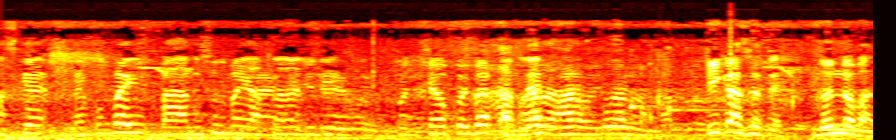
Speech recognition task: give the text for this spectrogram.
আজকে মেহবুব ভাই বা আনিসুল ভাই আপনারা যদি কইবার ঠিক আছে ধন্যবাদ।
